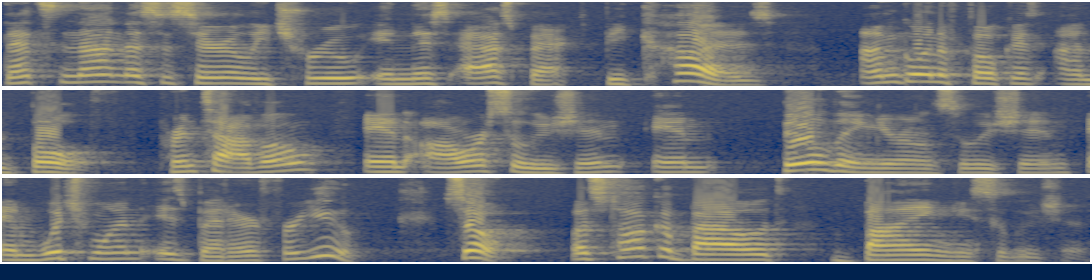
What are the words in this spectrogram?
that's not necessarily true in this aspect because I'm going to focus on both Printavo and our solution and building your own solution and which one is better for you. So let's talk about buying a solution.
